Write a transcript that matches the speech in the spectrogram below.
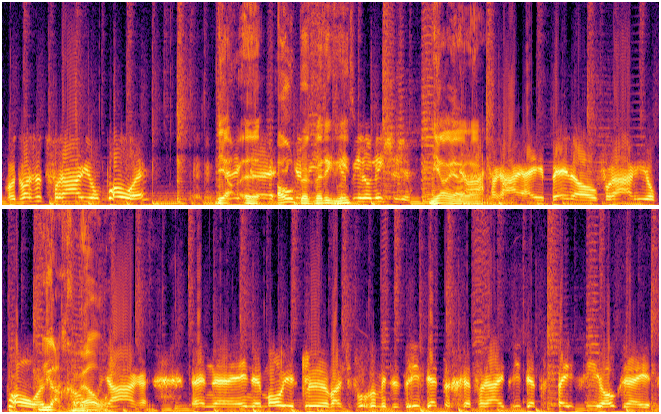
wat was het Ferrari om Paul, hè? Ja, ik, uh, oh, ik dat weet ik niet. Ik heb hier nog niks gezien. Ja, ja, ja. ja Ferrari, Benno, Ferrari op Paul. Ja, geweldig. Jaren. En uh, in de mooie kleur waar ze vroeger met de 330, uh, Ferrari 330 P4 ook reden.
